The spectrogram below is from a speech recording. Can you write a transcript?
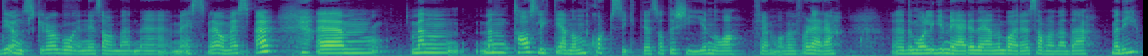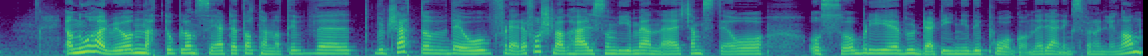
de ønsker å gå inn i samarbeid med, med SV og med Sp. Ja. Um, men, men, ta oss litt gjennom den kortsiktige strategien nå fremover for dere. Eh, det må ligge mer i det enn å bare samarbeide med de. Ja, Nå har vi jo nettopp lansert et alternativt eh, budsjett, og det er jo flere forslag her som vi mener kommer til å også bli vurdert inn i de pågående regjeringsforhandlingene.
